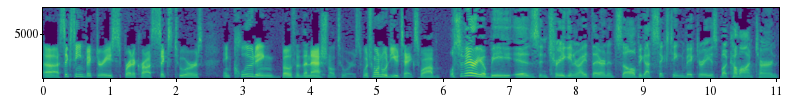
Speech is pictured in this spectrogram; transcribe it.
uh, 16 victories spread across six tours, including both of the national tours. Which one would you take, Suave? Well, scenario B is intriguing right there in itself. You got 16 victories, but come on, Turn.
